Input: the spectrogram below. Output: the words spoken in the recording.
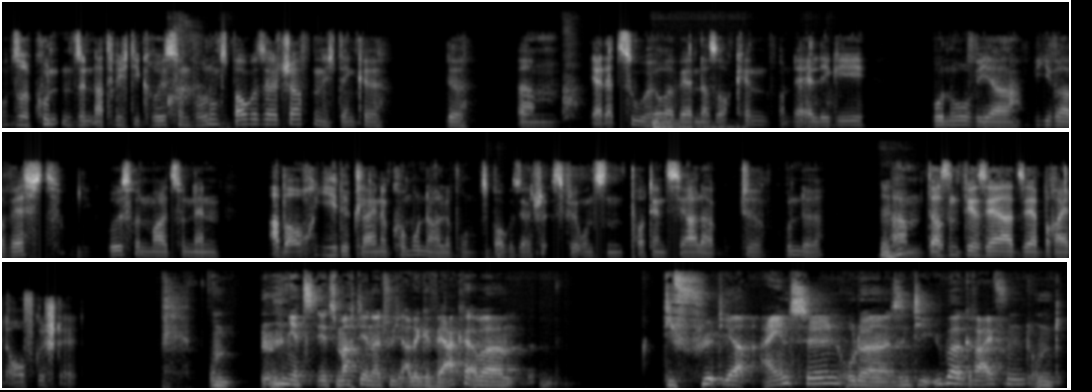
unsere Kunden sind natürlich die größeren Wohnungsbaugesellschaften. Ich denke, viele ähm, ja, der Zuhörer werden das auch kennen von der LEG, Vonovia, Viva West, um die größeren mal zu nennen. Aber auch jede kleine kommunale Wohnungsbaugesellschaft ist für uns ein potenzieller guter Kunde. Mhm. Ähm, da sind wir sehr, sehr breit aufgestellt. Und jetzt, jetzt macht ihr natürlich alle Gewerke, aber die führt ihr einzeln oder sind die übergreifend? Und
